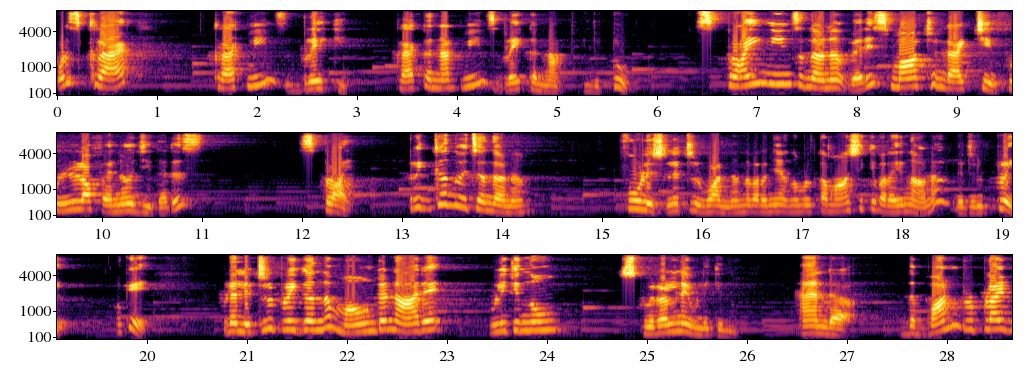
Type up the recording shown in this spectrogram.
വട്ട് ഇസ് ക്രാക്ക് ക്രാക്ക് മീൻസ് ബ്രേക്കിംഗ് crack a nut means break a nut into spry means എന്താണ്? Very smart and active full of energy that is spry trig എന്ന് വെച്ചാൽ എന്താണ്? ഫൂളിഷ് ലിറ്റിൽ വൺ എന്ന് പറഞ്ഞ് നമ്മൾ തമാശയ്ക്ക് പറയുന്നതാണ് ലിറ്റിൽ പ്രിഗ് ഓക്കെ ഇവിടെ ലിറ്റിൽ പ്രിഗ് എന്ന് മൗണ്ടൻ ആരെ വിളിക്കുന്നു? സ്ക്വിറലിനെ വിളിക്കുന്നു. And the bun replied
